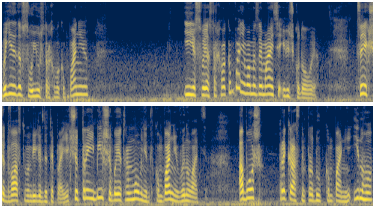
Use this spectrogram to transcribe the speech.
ви їдете в свою страхову компанію, і своя страхова компанія вами займається і відшкодовує. Це якщо два автомобілі в ДТП. Якщо три і більше, бо є травмовані, в компанію винуватця. Або ж прекрасний продукт компанії Інго,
